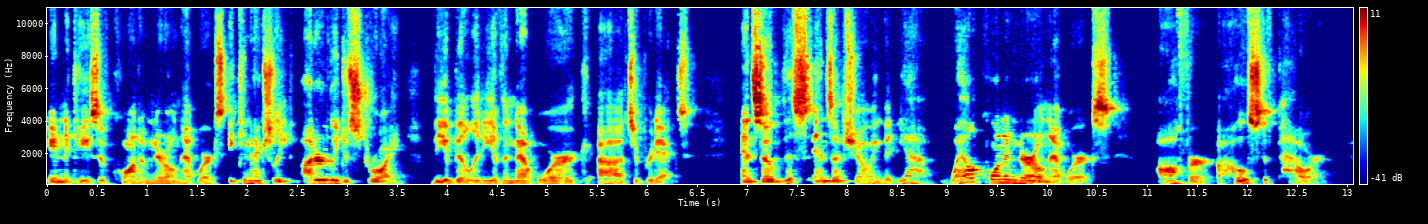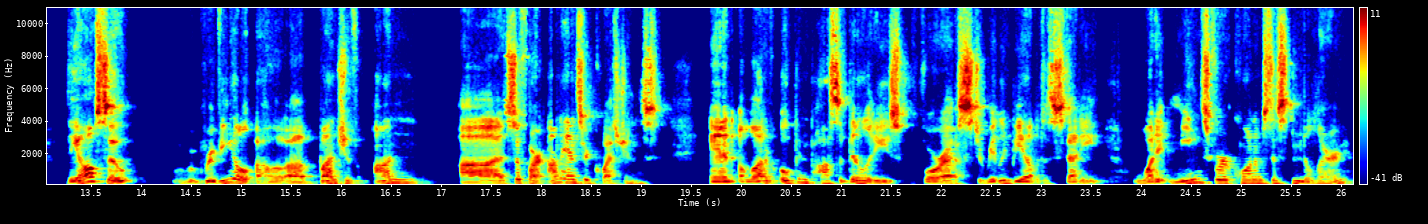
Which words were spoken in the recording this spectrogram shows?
in the case of quantum neural networks, it can actually utterly destroy the ability of the network uh, to predict. And so this ends up showing that, yeah, while quantum neural networks offer a host of power, they also reveal a, a, bunch of un, uh, so far unanswered questions and a lot of open possibilities for us to really be able to study what it means for a quantum system to learn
